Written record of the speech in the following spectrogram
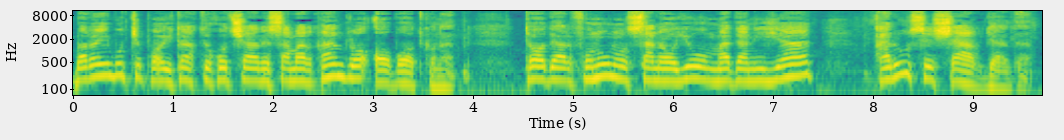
برای این بود که پایتخت خود شهر سمرقند را آباد کند تا در فنون و صنایع و مدنیت عروس شرق گردد.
